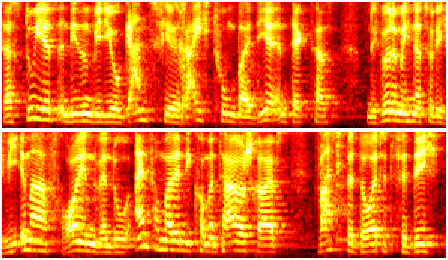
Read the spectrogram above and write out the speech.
dass du jetzt in diesem Video ganz viel Reichtum bei dir entdeckt hast und ich würde mich natürlich wie immer freuen, wenn du einfach mal in die Kommentare schreibst, was bedeutet für dich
